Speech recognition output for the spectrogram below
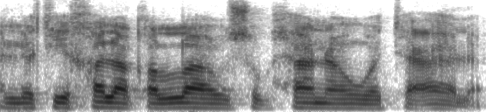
التي خلق الله سبحانه وتعالى.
